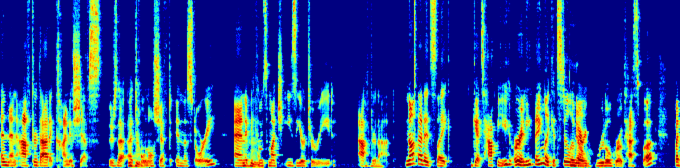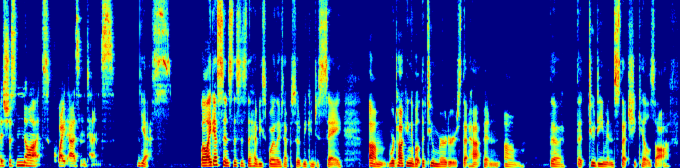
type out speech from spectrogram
and then after that it kind of shifts there's a, a Mhm. tonal shift in the story and Mhm. it becomes much easier to read after Mhm. that not that it's like gets happy or anything like it's still a very brutal grotesque book but it's just not quite as intense Yes. Well, I guess since this is the heavy spoilers episode, we can just say um, we're talking about the two murders that happen. Um, the the two demons that she kills off.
